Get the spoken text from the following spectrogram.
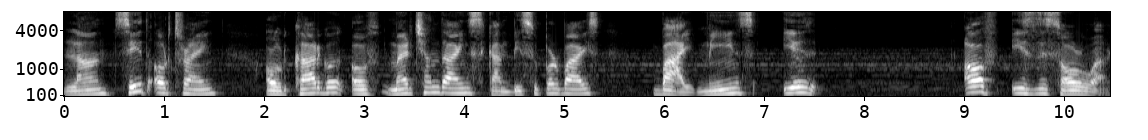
land, sea or train, our cargo of merchandise can be supervised by means of is the software.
